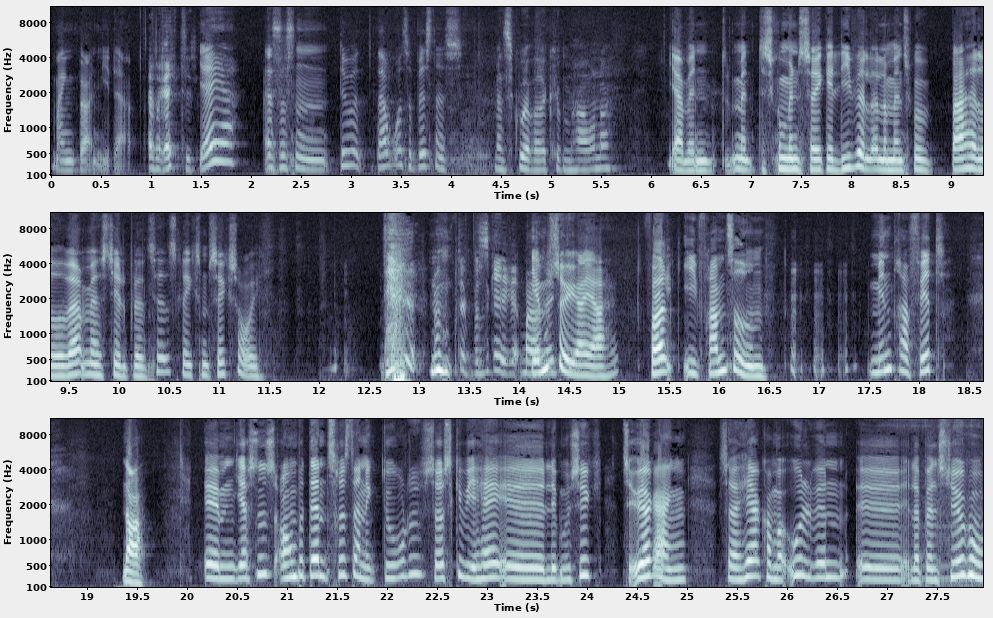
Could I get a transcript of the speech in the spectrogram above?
mange børn i der. Er det rigtigt? Ja, ja. Altså sådan, det var, that was a business. Man skulle have været københavner. Ja, men, men det skulle man så ikke alligevel, eller man skulle bare have lavet være med at stjæle blandt som seksårig. Det er måske meget Hjemsøger jeg folk i fremtiden. Mindre fedt. Nå, øhm, jeg synes oven på den triste anekdote, så skal vi have øh, lidt musik til øregangen. Så her kommer Ulven, øh, eller Balstyrko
